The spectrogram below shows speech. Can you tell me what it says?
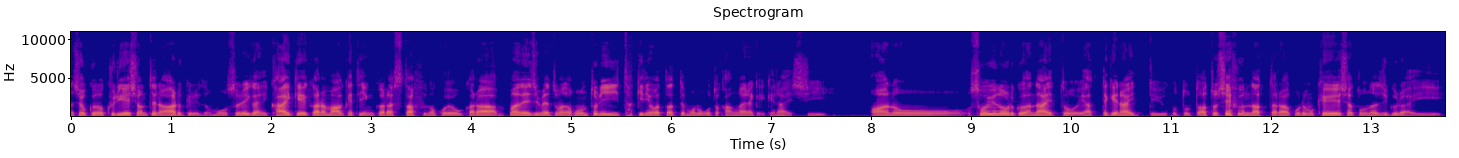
食のクリエーションっていうのはあるけれども、それ以外に会計からマーケティングからスタッフの雇用からマネジメントまで本当に多岐にわたって物事を考えなきゃいけないし、あのーそういう能力がないとやっていけないっていうことと、あとシェフになったらこれも経営者と同じぐらい、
